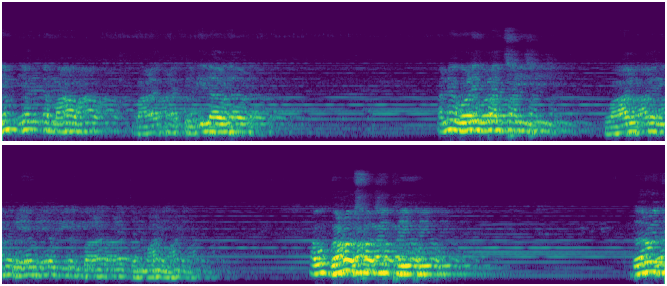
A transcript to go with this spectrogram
એમ કરીને માં બાળકને તેડી લાવે. અને વળી પાછી વાલ કરી પ્રેમ કરી બાળકને જમાડી. આવું ઘણો સમય થયો. દરરોજ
